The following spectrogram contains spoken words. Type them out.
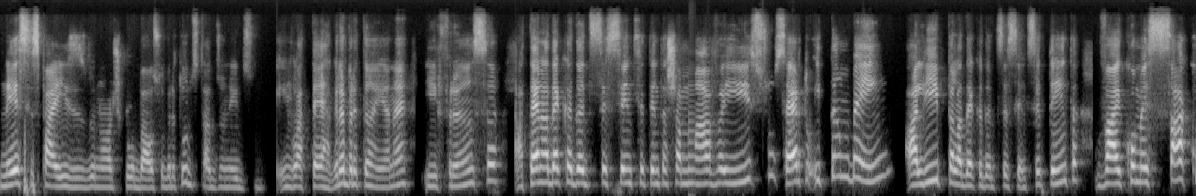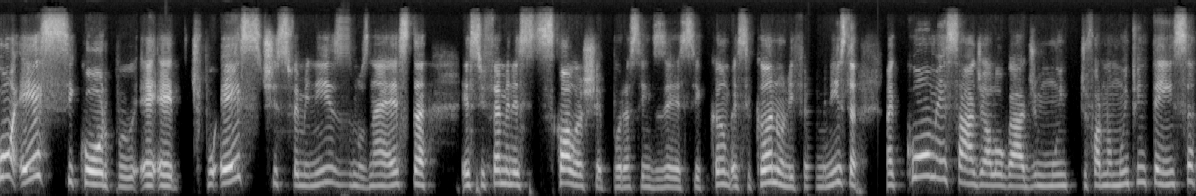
nesses países do norte global, sobretudo Estados Unidos, Inglaterra, Grã-Bretanha, né? E França, até na década de 60, 70 chamava isso, certo? E também ali pela década de 60 70, vai começar com esse corpo, é, é, tipo, estes feminismos, né, esta, esse feminist scholarship, por assim dizer, esse, esse cânone feminista, vai começar a dialogar de, muito, de forma muito intensa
